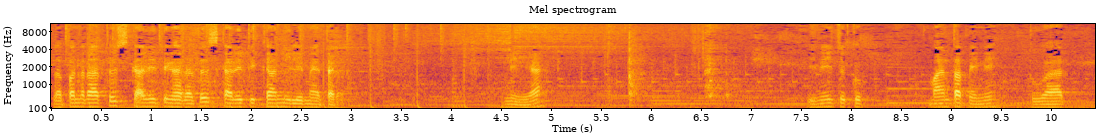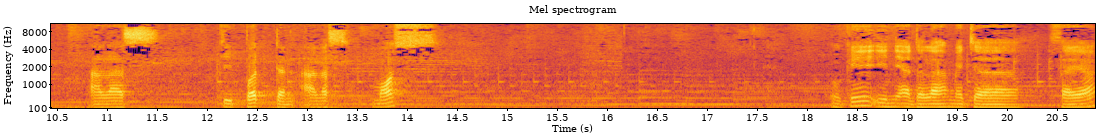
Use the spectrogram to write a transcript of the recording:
800 kali 300 kali 3 mm ini ya. Ini cukup mantap ini buat alas keyboard dan alas mouse. Oke ini adalah meja saya.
